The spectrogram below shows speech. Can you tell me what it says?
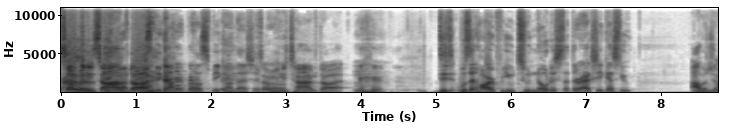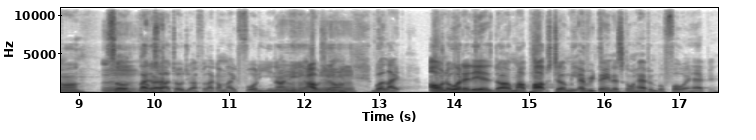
so many times, on, bro, dog. Speak on it, bro. Speak on that shit, bro. so bro. many times, dog. Mm-hmm. Did was it hard for you to notice that they're actually against you? I was young. so mm, like that's okay. why I told you I feel like I'm like 40, you know what I mean? Mm-hmm, I was young. Mm-hmm. But like I don't know what it is, dog. My pops tell me everything that's gonna happen before it happened.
